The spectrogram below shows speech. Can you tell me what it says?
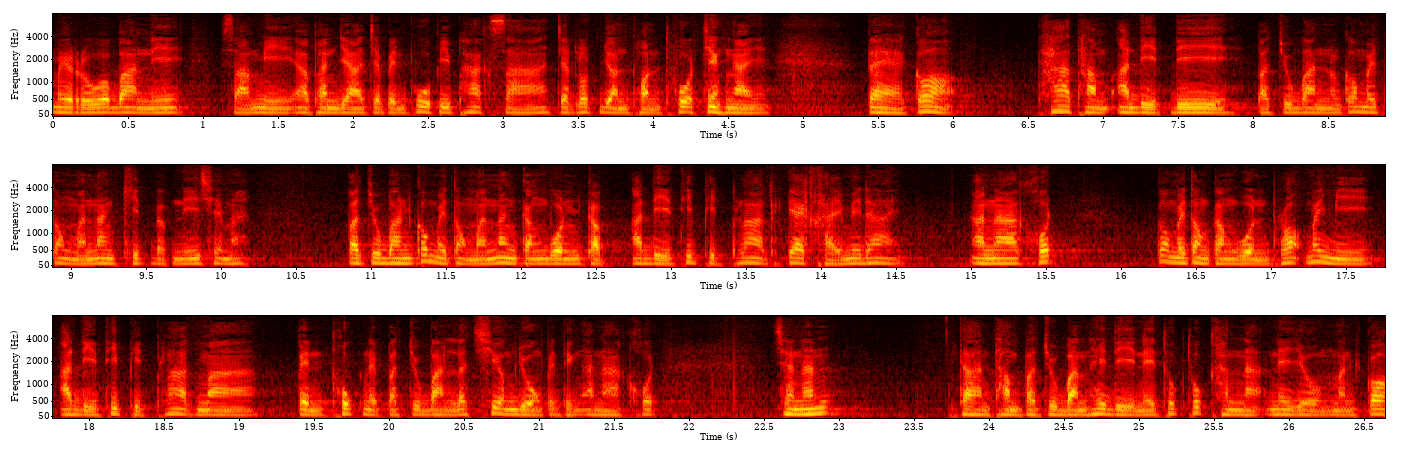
ไม่รู้ว่าบ้านนี้สามีอภัญญาจะเป็นผู้พิพากษาจะลดหย่อนผ่อนโทษยังไง แต่ก็ถ้าทำอดีตดี ปัจจุบันมันก็ไม่ต้องมานั่งคิดแบบนี้ใช่ไหมปัจจุบันก็ไม่ต้องมานั่งกังวลกับอดีตที่ผิดพลาดแก้ไขไม่ได้ อนาคต ก็ไม่ต้องกังวล เพราะไม่มีอดีตที่ผิดพลาดมาเป็นทุกข์ในปัจจุบันและเชื่อมโยงไปถึงอนาคต ฉะนั้นการทำปัจจุบันให้ดีในทุก ๆ ขณะเนโยมมันก็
